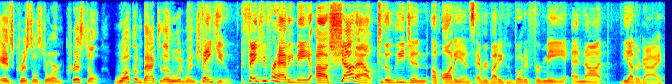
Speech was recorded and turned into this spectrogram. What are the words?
It's Crystal Storm. Crystal, welcome back to the Who Would Win show. Thank you. Thank you for having me. Uh, shout out to the legion of audience, everybody who voted for me and not the other guy.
